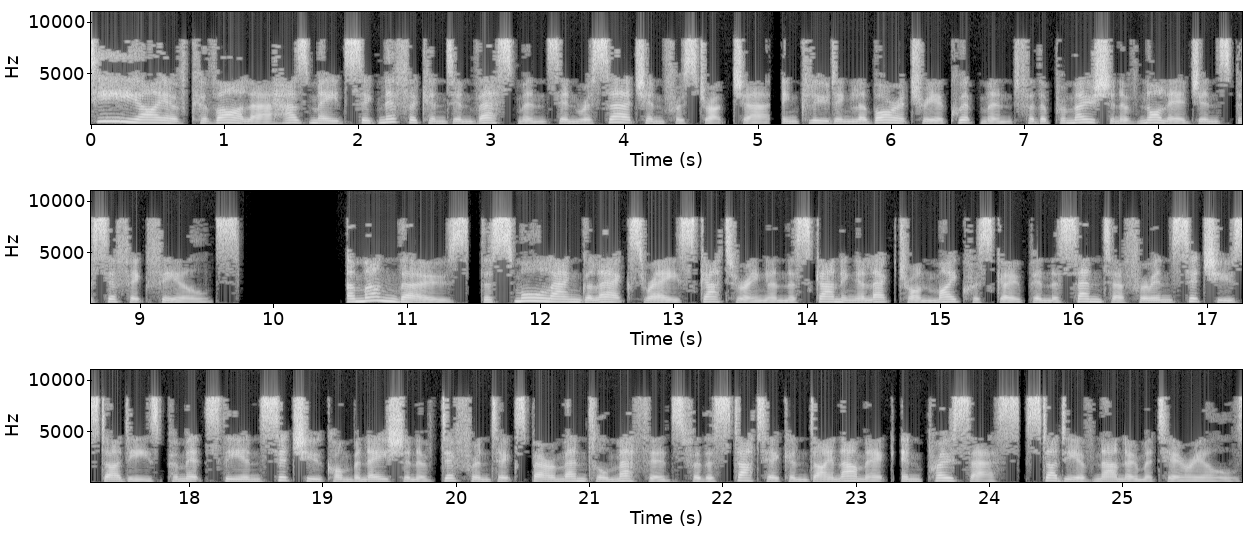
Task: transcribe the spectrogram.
TEI of Kavala has made significant investments in research infrastructure, including laboratory equipment for the promotion of knowledge in specific fields. Among those, the small-angle X-ray scattering and the scanning electron microscope in the Center for In Situ Studies permits the in situ combination of different experimental methods for the static and dynamic in process study of nanomaterials.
